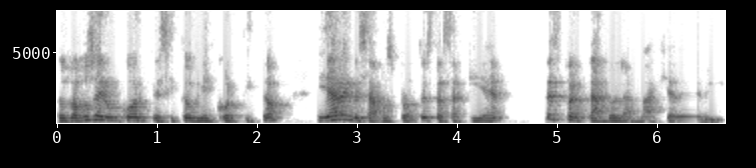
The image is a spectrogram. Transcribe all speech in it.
Nos vamos a ir un cortecito bien cortito y ya regresamos pronto. Estás aquí en Despertando la magia de vivir.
